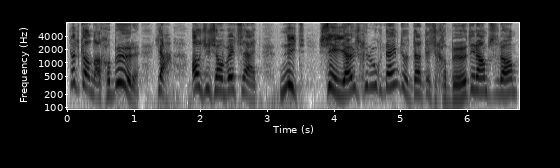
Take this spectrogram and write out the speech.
dat kan dan gebeuren. Ja, als je zo'n wedstrijd niet serieus genoeg neemt, want dat is gebeurd in Amsterdam.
